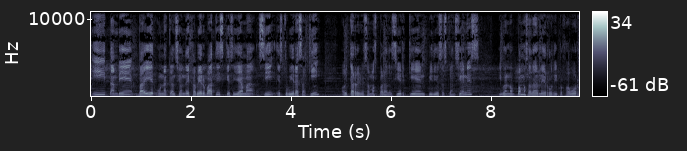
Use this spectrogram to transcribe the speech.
Y también va a ir una canción de Javier Batis que se llama Si estuvieras aquí. Ahorita regresamos para decir quién pidió esas canciones. Y bueno, vamos a darle, Rudy, por favor.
